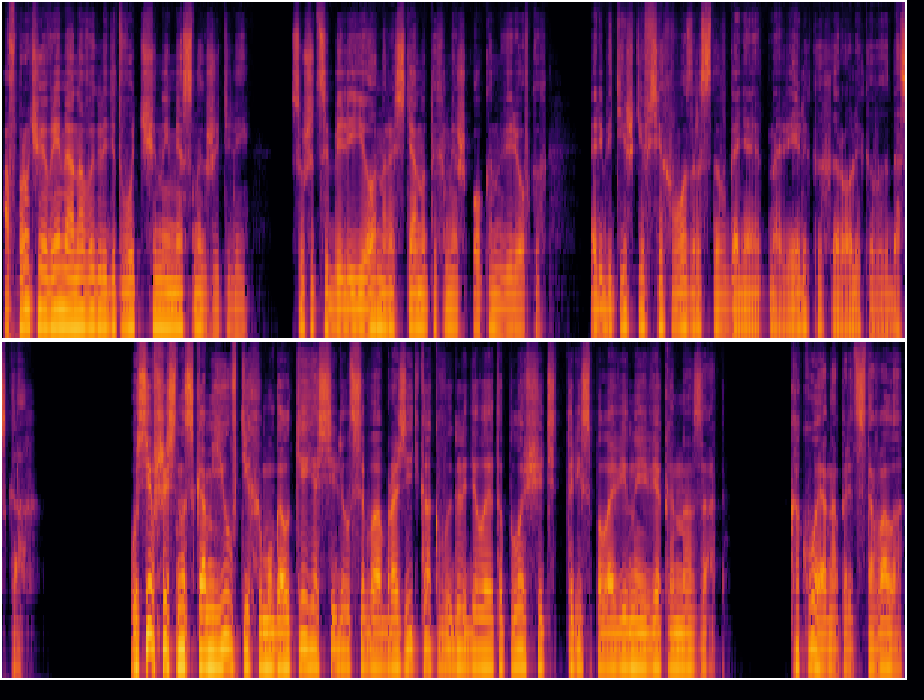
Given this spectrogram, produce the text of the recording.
А в прочее время она выглядит вотчиной местных жителей. Сушится белье на растянутых меж окон веревках — Ребятишки всех возрастов гоняют на великах и роликовых досках. Усевшись на скамью в тихом уголке, я силился вообразить, как выглядела эта площадь три с половиной века назад. Какой она представала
